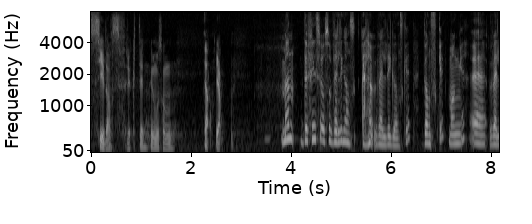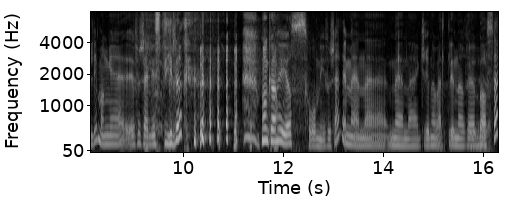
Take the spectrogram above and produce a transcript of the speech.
sydhavsfrukter. Noe sånn Ja. Men det fins jo også veldig ganske Eller veldig ganske ganske mange eh, Veldig mange eh, forskjellige stiler. Man kan jo gjøre så mye forskjellig med en, eh, med en eh, Grüner Veltliner-base.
